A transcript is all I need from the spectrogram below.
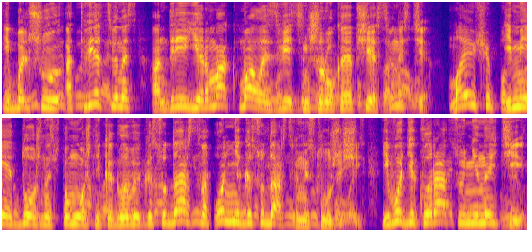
и большую ответственность, Андрей Ермак мало известен широкой общественности. Имея должность помощника главы государства, он не государственный служащий. Его декларацию не найти.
